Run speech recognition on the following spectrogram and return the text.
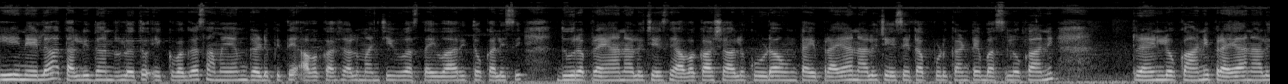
ఈ నెల తల్లిదండ్రులతో ఎక్కువగా సమయం గడిపితే అవకాశాలు మంచివి వస్తాయి. వారితో కలిసి దూర ప్రయాణాలు చేసే అవకాశాలు కూడా ఉంటాయి. ప్రయాణాలు చేసేటప్పుడు కంటే బస్సులో కానీ ట్రైన్లో కానీ ప్రయాణాలు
